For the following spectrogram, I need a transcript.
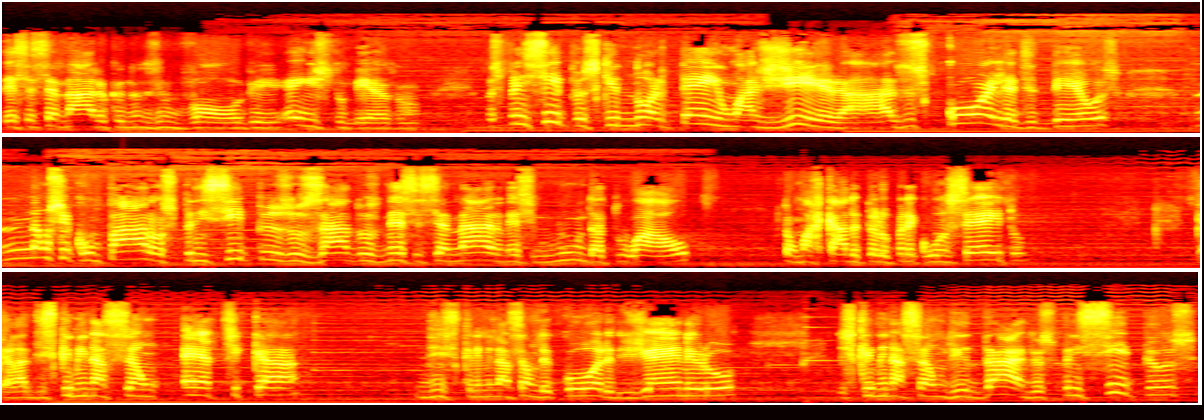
desse cenário que nos envolve. É isto mesmo os princípios que norteiam agir, as escolhas de Deus, não se comparam aos princípios usados nesse cenário, nesse mundo atual, tão marcado pelo preconceito, pela discriminação ética, discriminação de cor, de gênero, discriminação de idade, os princípios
